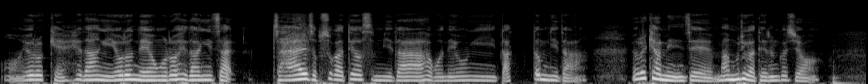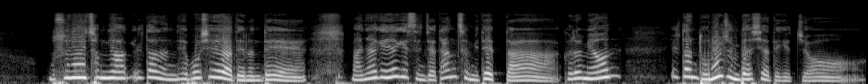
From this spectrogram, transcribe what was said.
어, 요렇게 해당이 요런 내용으로 해당이 잘, 잘 접수가 되었습니다 하고 내용이 딱 뜹니다. 이렇게 하면 이제 마무리가 되는 거죠 무순위 청약 일단은 해보셔야 되는데 만약에 여기서 이제 당첨이 됐다 그러면 일단 돈을 준비하셔야 되겠죠.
